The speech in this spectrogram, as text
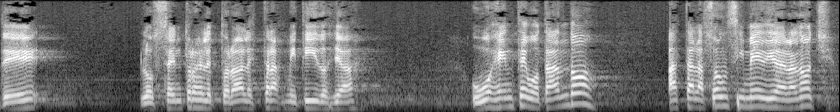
de los centros electorales transmitidos ya. Hubo gente votando hasta las once y media de la noche.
